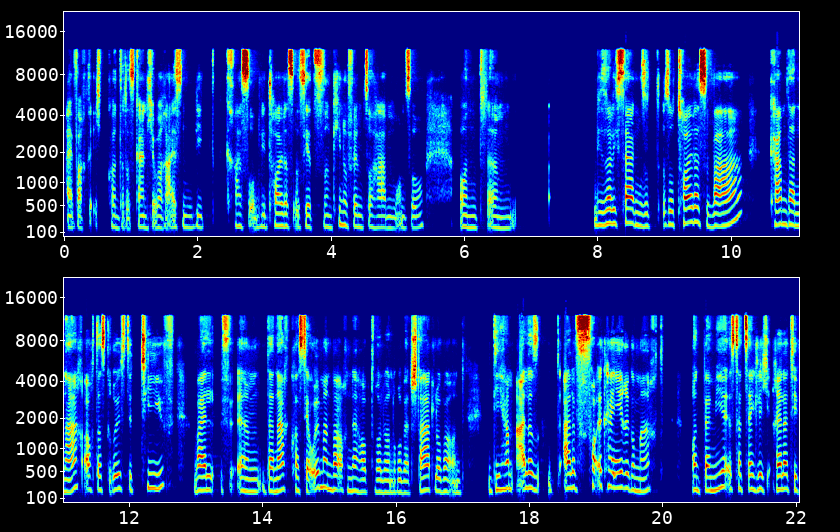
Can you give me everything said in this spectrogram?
einfach, ich konnte das gar nicht überreißen, wie krass und wie toll das ist, jetzt so einen Kinofilm zu haben und so. Und ähm, wie soll ich sagen, so, so toll das war, kam danach auch das größte Tief, weil ähm, danach Kostja Ullmann war auch in der Hauptrolle und Robert Stadlober und die haben alle, alle voll Karriere gemacht. Und bei mir ist tatsächlich relativ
